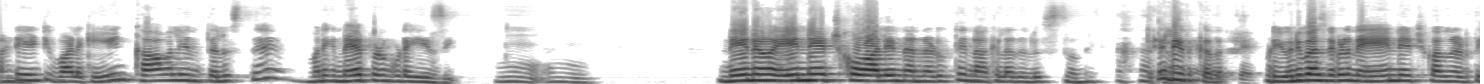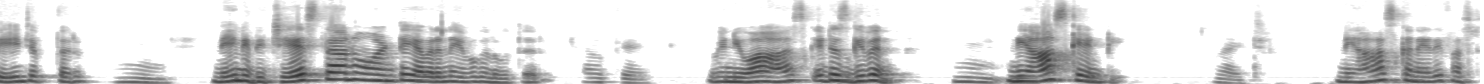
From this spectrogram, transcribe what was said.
అంటే ఏంటి? వాళ్ళకి ఏం కావాలి అని తెలిస్తే మనకి నేర్పడం కూడా ఈజీ. నేను ఏం నేర్చుకోవాలి అని నన్ను అడిగితే నాకు ఇలా తెలుస్తుంది? తెలీదు కదా. ఇప్పుడు యూనివర్సిటీ కూడా నేను ఏం నేర్చుకోవాలని అడిగితే ఏం చెప్తారు? ఉమ్, నేను ఇది చేస్తాను అంటే ఎవరైనా ఇవ్వగలుగుతారు. Okay when you ask it is given నీ. ఆస్క్ ఏంటి? రైట్ నీ ఆస్క్ అనేది ఫస్ట్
